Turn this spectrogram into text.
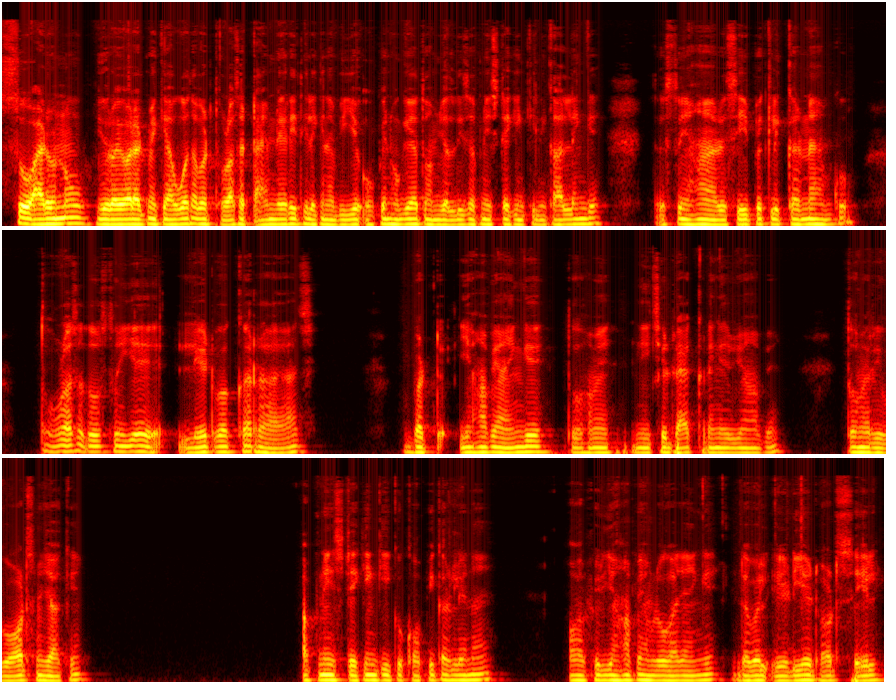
So I don't know Yoroi wallet में क्या हुआ था बट थोड़ा सा टाइम ले रही थी, लेकिन अभी ये ओपन हो गया तो हम जल्दी से अपनी स्टेकिंग की निकाल लेंगे। दोस्तों, यहाँ रिसीव पे क्लिक करना है हमको। थोड़ा सा दोस्तों, ये लेट वर्क कर रहा है आज बट यहाँ पे आएँगे तो हमें नीचे ड्रैग करेंगे जब यहाँ पे तो हमें रिवॉर्ड्स में जाके अपनी स्टेकिंग की को कॉपी कर लेना है, और फिर यहाँ पे हम लोग आ जाएँगे double A D A dot sale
